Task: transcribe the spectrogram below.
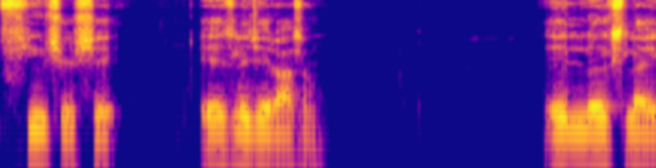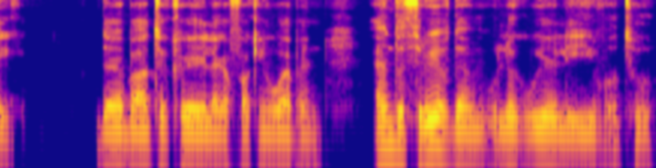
future shit. It's legit awesome. It looks like they're about to create like a fucking weapon. And the three of them look weirdly evil too.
